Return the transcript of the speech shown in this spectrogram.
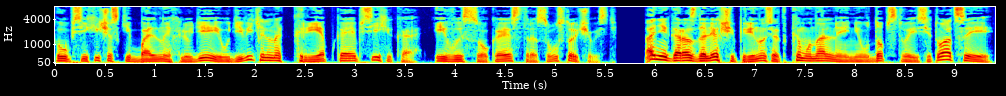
У психически больных людей удивительно крепкая психика и высокая стрессоустойчивость. Они гораздо легче переносят коммунальные неудобства и ситуации,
